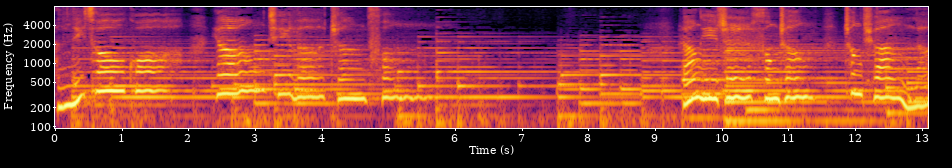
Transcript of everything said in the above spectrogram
看你走过，扬起了阵风，让一只风筝成全了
